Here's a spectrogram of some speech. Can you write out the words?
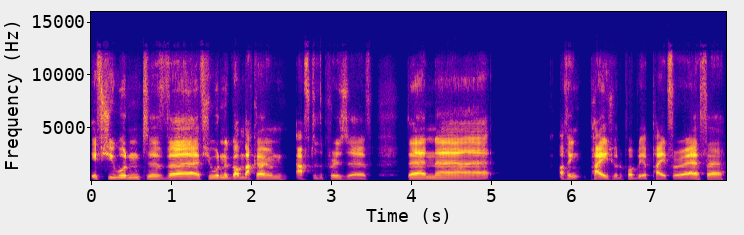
if she wouldn't have uh, if she wouldn't have gone back home after the preserve, then uh, I think Paige would have probably have paid for her airfare.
